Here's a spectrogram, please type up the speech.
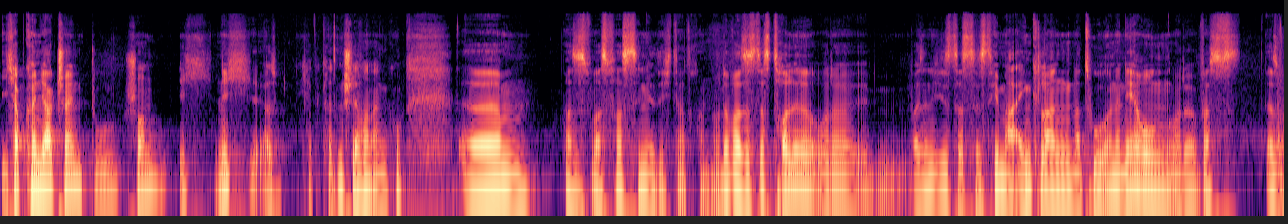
ich habe keinen Jagdschein, du schon, ich nicht. Also ich habe gerade den Stefan angeguckt. Ähm, was, was fasziniert dich daran? Oder was ist das Tolle? Oder weiß ich nicht, ist das das Thema Einklang, Natur und Ernährung? Oder was? Also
